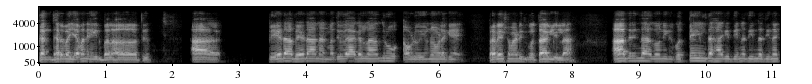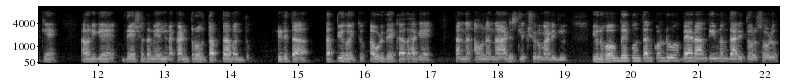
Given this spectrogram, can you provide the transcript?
ಗಂಧರ್ವ ಯವನೈರ್ಬಲಾತ್ ಆ ಬೇಡ ಬೇಡ ನಾನ್ ಮದುವೆ ಆಗಲ್ಲ ಅಂದ್ರೂ ಅವಳು ಇವನೊಳಗೆ ಪ್ರವೇಶ ಮಾಡಿದ್ ಗೊತ್ತಾಗ್ಲಿಲ್ಲ. ಆದ್ರಿಂದ ಅವನಿಗೆ ಗೊತ್ತೇ ಇಲ್ಲದ ಹಾಗೆ ದಿನದಿಂದ ದಿನಕ್ಕೆ ಅವನಿಗೆ ದೇಶದ ಮೇಲಿನ ಕಂಟ್ರೋಲ್ ತಪ್ತಾ ಬಂತು. ಹಿಡಿತ ತಪ್ಪಿ ಹೋಯ್ತು. ಅವಳು ಬೇಕಾದ ಹಾಗೆ ತನ್ನ ಅವನನ್ನ ಆಡಿಸ್ಲಿಕ್ಕೆ ಶುರು ಮಾಡಿದ್ಲು. ಇವನು ಹೋಗ್ಬೇಕು ಅಂತ ಅನ್ಕೊಂಡ್ರು ಬೇಡ ಅಂತ ಇನ್ನೊಂದು ದಾರಿ ತೋರಿಸೋಳು.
